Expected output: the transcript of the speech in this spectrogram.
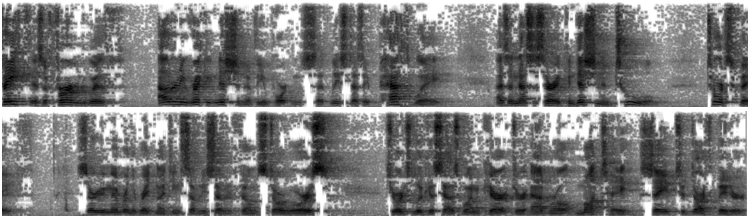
faith is affirmed without any recognition of the importance, at least as a pathway as a necessary condition and tool towards faith. So you remember in the great 1977 film Star Wars, George Lucas has one character, Admiral Motti, say to Darth Vader,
